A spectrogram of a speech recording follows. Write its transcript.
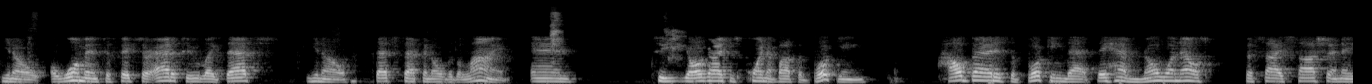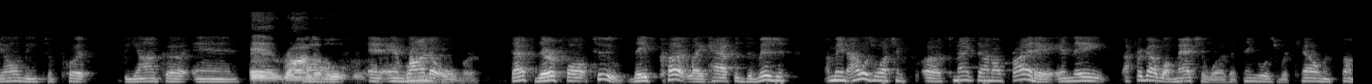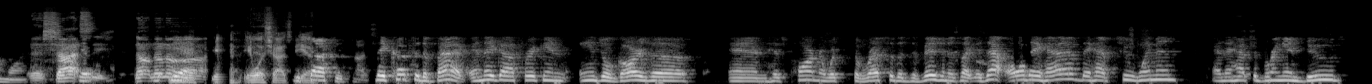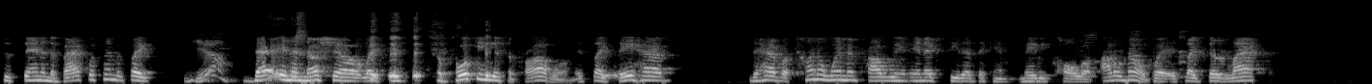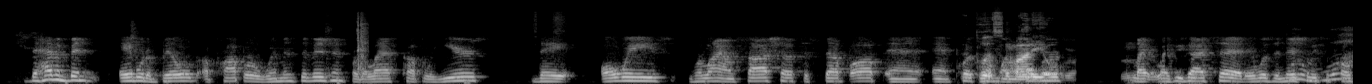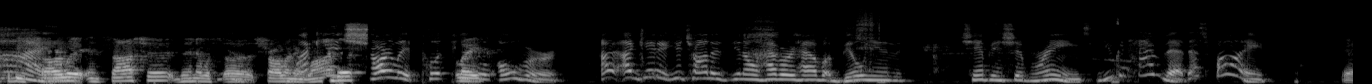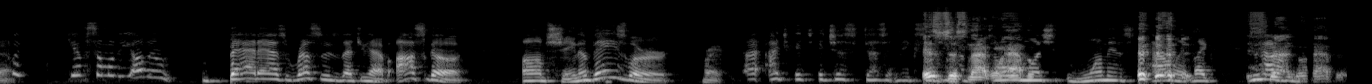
you know, a woman to fix her attitude, like that's, you know, that's stepping over the line. And to y'all guys' point about the booking, how bad is the booking that they have no one else besides Sasha and Naomi to put Bianca and And Ronda Um, over. and, and Ronda Mhm. over. That's their fault too. They've cut like half the division. I mean, I was watching uh, SmackDown on Friday, and they I forgot what match it was. I think it was Raquel and someone. and Shotzi. No, no, no. Yeah. Yeah, it was shots. Yeah. Shotzi. They cut to the back, and they got freaking Angel Garza and his partner with the rest of the division. It's like, is that all they have? They have two women, and they have to bring in dudes to stand in the back with them. It's like Yeah. that in a nutshell. Like the booking is the problem. It's like they have they have a ton of women probably in NXT that they can maybe call up. I don't know, but it's like their lack. They haven't been able to build a proper women's division for the last couple of years. They always rely on Sasha to step up and and put, put somebody over. over. Like like you guys said, it was initially But supposed to be? Charlotte and Sasha. Then it was uh, Charlotte Why and can't Charlotte put people Like- over? I, I get it. You're trying to, you know, have her have a billion championship reigns. You can have that. That's fine. Yeah. Give some of the other badass wrestlers that you have. Asuka, um, Shayna Baszler. Right. I, I it, it just doesn't make sense. It's just not gonna so happen. much women's talent. like you it's have not gonna happen.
